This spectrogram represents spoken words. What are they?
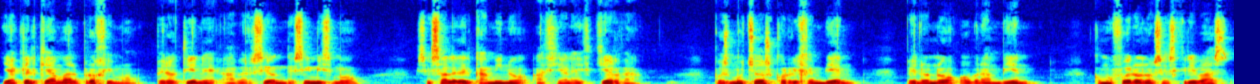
Y aquel que ama al prójimo, pero tiene aversión de sí mismo, se sale del camino hacia la izquierda, pues muchos corrigen bien, pero no obran bien, como fueron los escribas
